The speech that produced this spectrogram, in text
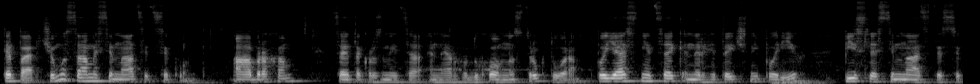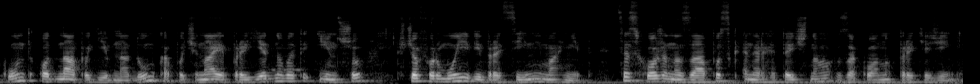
Тепер, чому саме 17 секунд? Абрахам, це так розумію, ця енергодуховна структура, пояснює це як енергетичний поріг. Після 17 секунд одна подібна думка починає приєднувати іншу, що формує вібраційний магніт. Це схоже на запуск енергетичного закону притяжіння.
